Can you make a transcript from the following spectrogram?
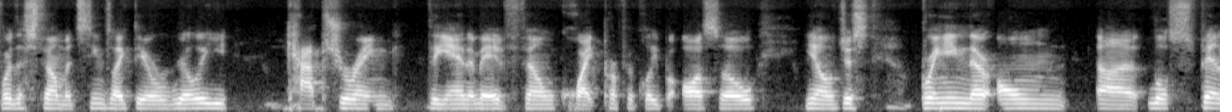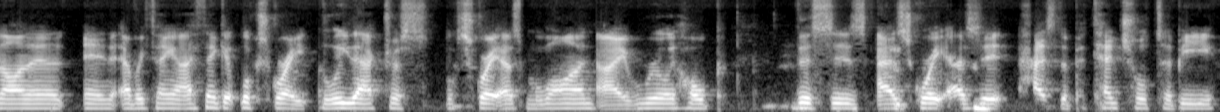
for this film. It seems like they're really capturing the animated film quite perfectly, but also, you know, just bringing their own uh, little spin on it and everything. I think it looks great. The lead actress looks great as Mulan. I really hope this is as great as it has the potential to be,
